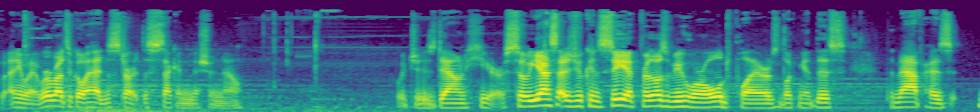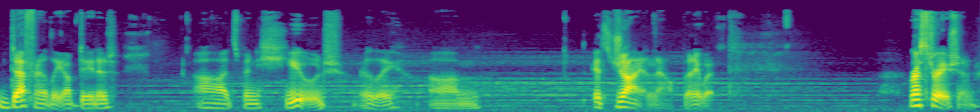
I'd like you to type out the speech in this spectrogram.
But anyway, we're about to go ahead and start the second mission now which is down here. So yes, as you can see, for those of you who are old players looking at this, the map has definitely updated. Uh, it's been huge, really. Um, it's giant now, but anyway. Restoration.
